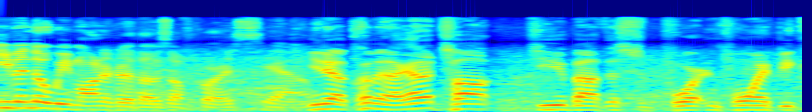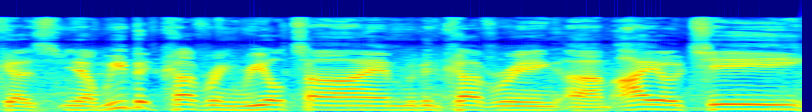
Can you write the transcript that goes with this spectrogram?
even though we monitor those, of course, yeah. You know, Clement, I got to talk to you about this important point because you know we've been covering real time, we've been covering um, IoT,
